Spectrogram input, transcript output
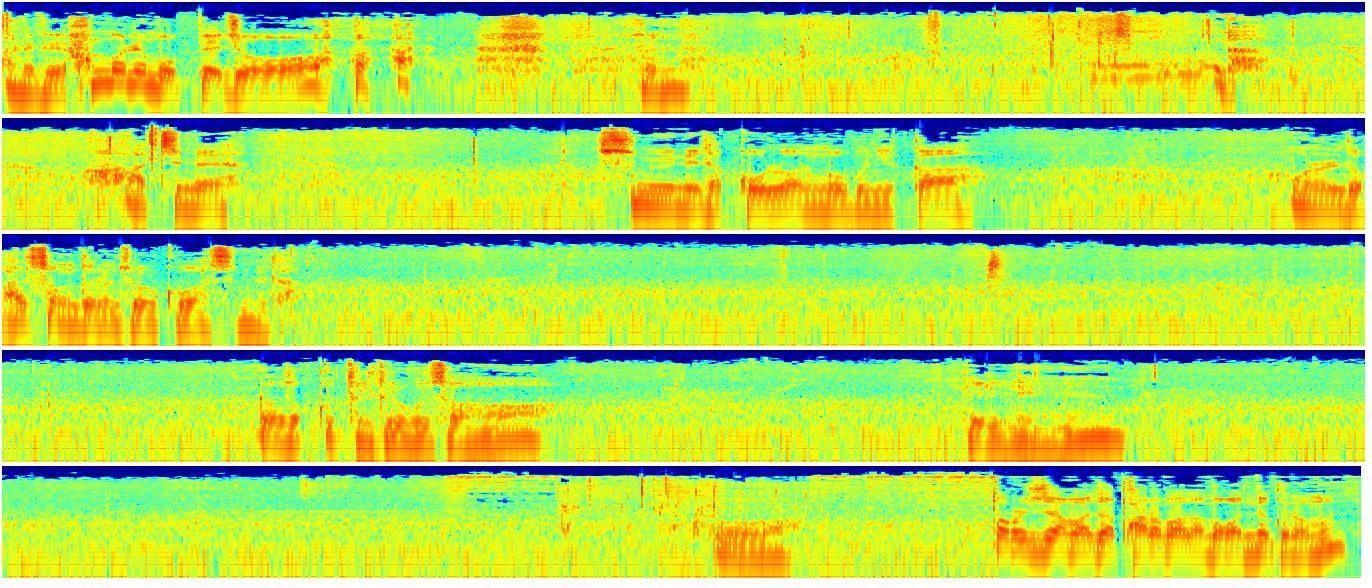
아니, 그 한 번에 못 빼줘. 아침에 수면이 자꾸 올라오는 거 보니까 오늘도 활성도는 좋을 것 같습니다. 로드 끝을 들고서 릴링 또 떨어지자마자 바로 받아 먹었네 그놈은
